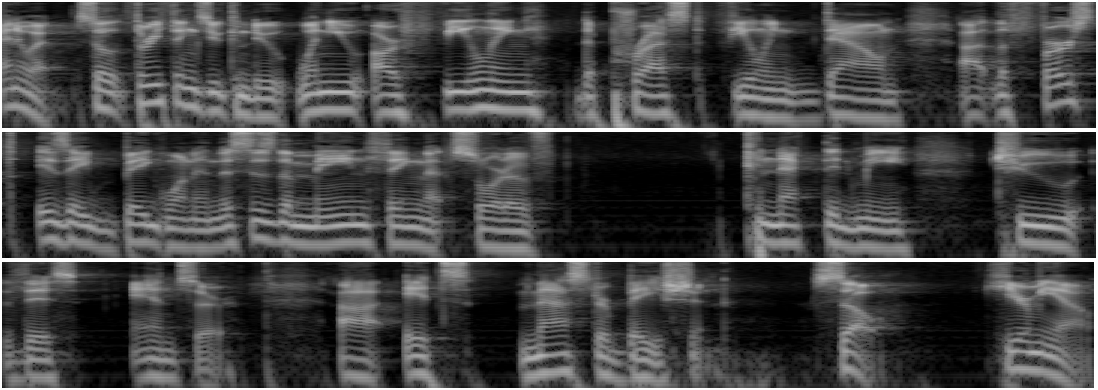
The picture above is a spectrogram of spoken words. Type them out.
Anyway, so three things you can do when you are feeling depressed, feeling down. Uh, the first is a big one, and this is the main thing that sort of connected me to this answer. Uh, it's masturbation. So hear me out.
